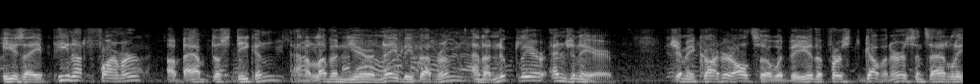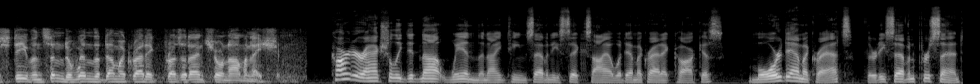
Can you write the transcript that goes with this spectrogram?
He's a peanut farmer, a Baptist deacon, an 11 year Navy veteran, and a nuclear engineer. Jimmy Carter also would be the first governor since Adlai Stevenson to win the Democratic presidential nomination. Carter actually did not win the 1976 Iowa Democratic caucus. More Democrats, 37%,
